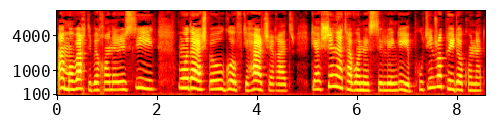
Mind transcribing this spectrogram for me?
اما وقتی به خانه رسید مادرش به او گفت که هر چقدر گشته نتوانسته لنگه پوتین را پیدا کند.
